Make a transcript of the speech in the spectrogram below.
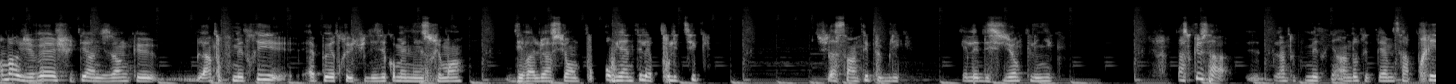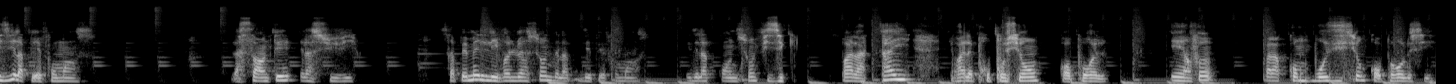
Je vais chuter en disant que l'anthropométrie elle peut être utilisée comme un instrument d'évaluation pour orienter les politiques sur la santé publique et les décisions cliniques. Parce que ça, l'anthropométrie, en d'autres termes, ça prédit la performance, la santé et la suivi. Ça permet l'évaluation de des performances et de la condition physique par la taille et par les proportions corporelles. Et enfin, par la composition corporelle aussi.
